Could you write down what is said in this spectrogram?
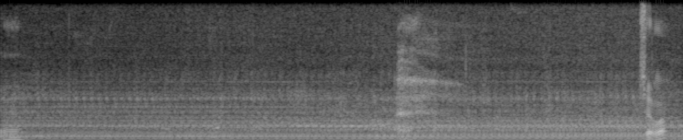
Uh, Tiller.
